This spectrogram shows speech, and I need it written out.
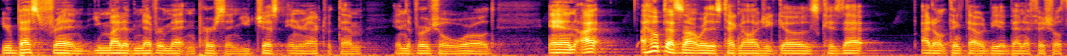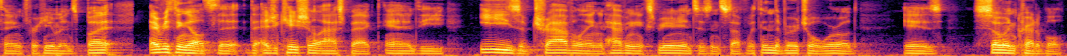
your best friend you might have never met in person you just interact with them in the virtual world. And i i hope that's not where this technology goes cuz that i don't think that would be a beneficial thing for humans. But everything else the the educational aspect and the ease of traveling and having experiences and stuff within the virtual world is so incredible.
